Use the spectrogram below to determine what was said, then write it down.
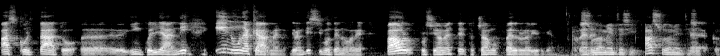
ascoltato eh, in quegli anni in una Carmen, grandissimo tenore. Paolo, prossimamente facciamo Pedro La Virgen. Assolutamente sì, assolutamente sì. Ecco.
